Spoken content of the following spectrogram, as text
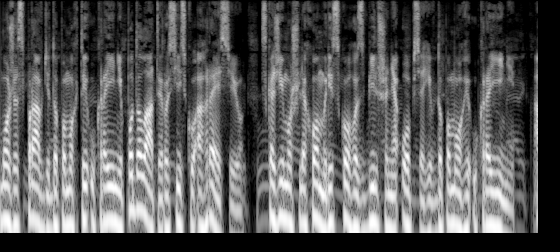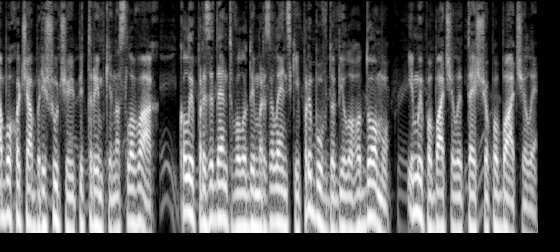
може справді допомогти Україні подолати російську агресію, скажімо, шляхом різкого збільшення обсягів допомоги Україні або, хоча б рішучої підтримки на словах, коли президент Володимир Зеленський прибув до Білого Дому, і ми побачили те, що побачили.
